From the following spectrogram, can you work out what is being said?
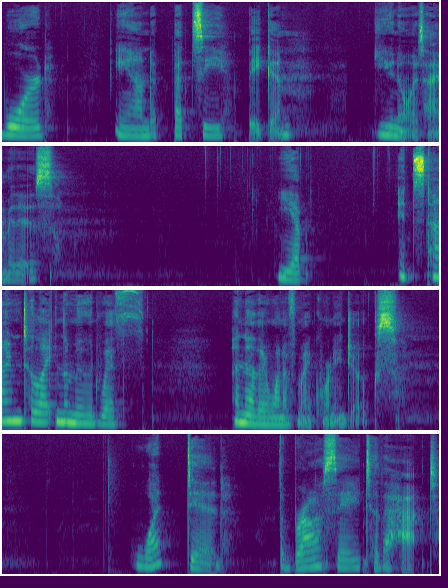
Ward, and Betsy Bacon. You know what time it is. Yep, it's time to lighten the mood with another one of my corny jokes. What did the bra say to the hat?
